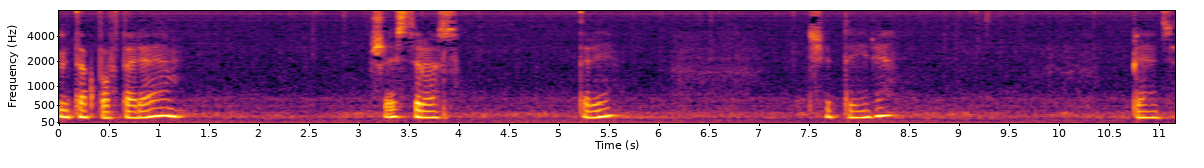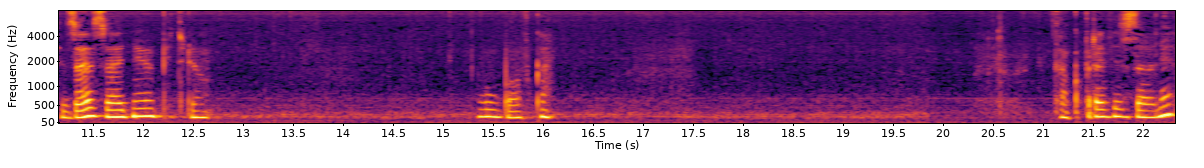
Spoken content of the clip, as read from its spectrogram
и так повторяем шесть раз. Три, четыре, пять. За заднюю петлю. Убавка. Так, провязали.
